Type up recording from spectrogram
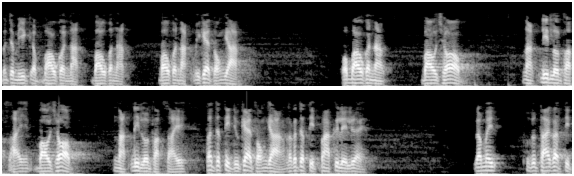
มันจะมีกับเบากับหนัก เบากับหนัก เบากับหนัก มีแค่สองอย่างพอเบากับหนัก เบาชอบ หนักดิ้นรนผักใสเบาชอบ หนักดิ้นรนผักใสถ้าจะติดอยู่แค่สองอย่าง แล้วก็จะติดมากขึ้นเรื่อยๆแล้วไม่สุดท้ายก็ติด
